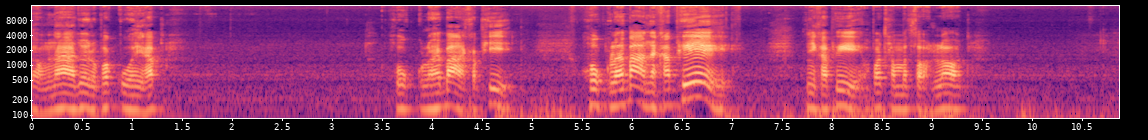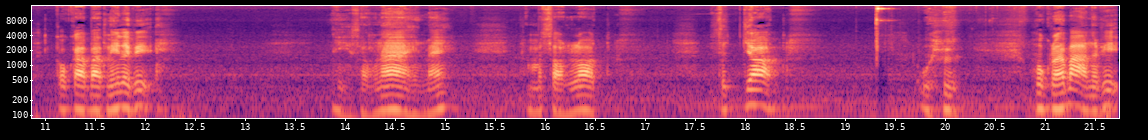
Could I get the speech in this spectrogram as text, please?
สองหน้าด้วยหลวงพ่อกวยครับหกร้อยบาทครับพี่หกร้อยบาทนะครับพี่ นี่ครับพี่หลวงพ่อธรรมสอนรอดเก่าๆแบบนี้เลยพี่ นี่สองหน้าเห็นไหมธรรมสอนรอด สุดยอด อุ้ยหกร้อยบาทนะพี่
